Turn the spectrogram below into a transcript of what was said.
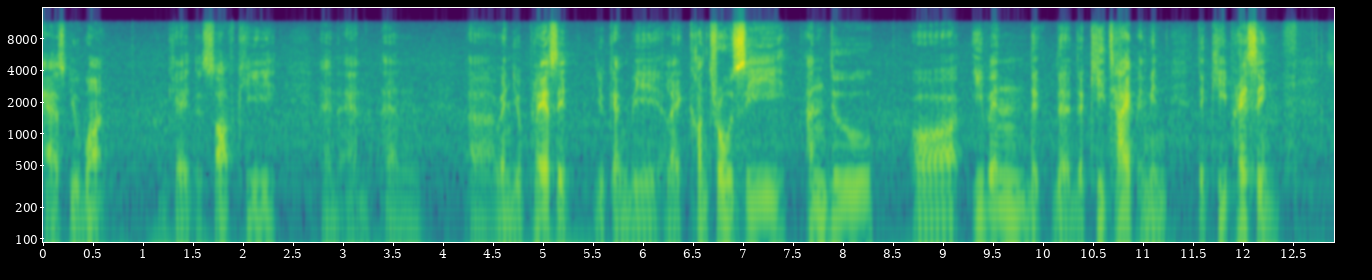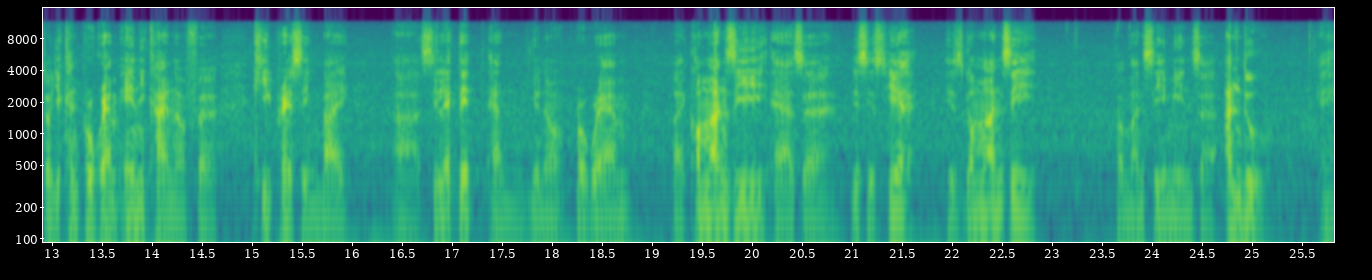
as you want okay? The soft key and and and uh, when you press it you can be like control C undo or even the, the, the key type I mean the key pressing. So you can program any kind of uh, key pressing by uh, select it and you know program like command Z as uh, this is here is command Z. Command Z means uh, undo okay?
